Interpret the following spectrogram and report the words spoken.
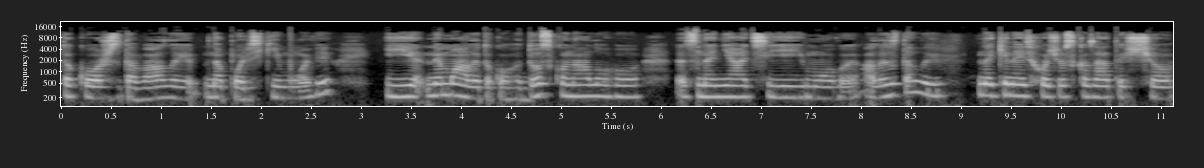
також здавали на польській мові, і не мали такого досконалого знання цієї мови, але здали. На кінець хочу сказати, що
